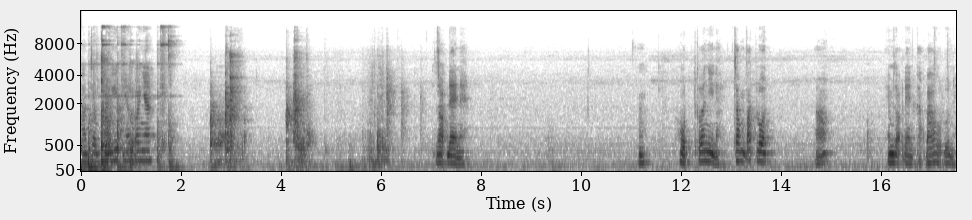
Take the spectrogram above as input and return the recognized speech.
nam châm không hít nhé các bác nha. Dọi đèn này. Ừ. hột, các bác nhìn này, trong vắt luôn. Đó. Em dọi đèn cả ba hột luôn này.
